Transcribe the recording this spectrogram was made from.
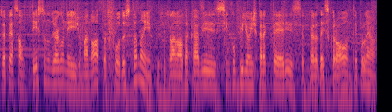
Você vai pensar um texto no Dragon Age, uma nota, foda-se o tamanho, porque aquela nota cabe 5 bilhões de caracteres, se o cara dá scroll, não tem problema.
